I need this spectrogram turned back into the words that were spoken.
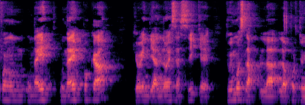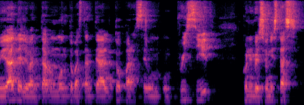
fue una, una época que hoy en día no es así, que tuvimos la, la, la oportunidad de levantar un monto bastante alto para hacer un, un pre-seed con inversionistas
